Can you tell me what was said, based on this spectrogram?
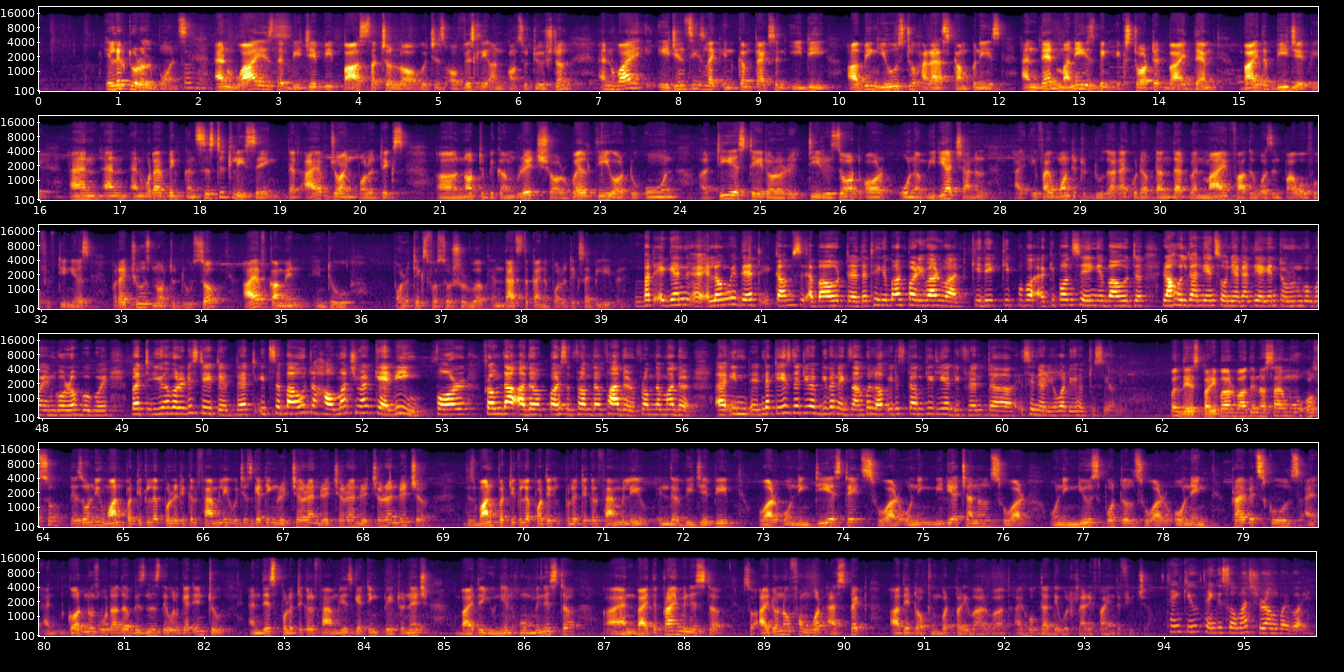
electoral bonds. Mm -hmm. And why is the BJP passed such a law which is obviously unconstitutional and why agencies like income tax and ED are being used to harass companies and then money is being extorted by them by the BJP. And, and, and what I've been consistently saying that I have joined politics uh, not to become rich or wealthy or to own a tea estate or a tea resort or own a media channel. I, if I wanted to do that, I could have done that when my father was in power for 15 years, but I choose not to do so. I have come in into politics for social work and that's the kind of politics I believe in. But again, uh, along with that it comes about uh, the thing about Parivarwad. They keep, uh, keep on saying about uh, Rahul Gandhi and Sonia Gandhi, again Tarun Gogoi and Gaurav Gogoi. But you have already stated that it's about how much you are carrying for from the other person, from the father, from the mother. Uh, in, in the case that you have given example of, it is completely a different uh, scenario. What do you have to say on it? Well, there's Parivarvad in Assam also. There's only one particular political family which is getting richer and richer and richer and richer. There's one particular political family in the BJP who are owning tea estates, who are owning media channels, who are owning news portals, who are owning private schools, and, and God knows what other business they will get into. And this political family is getting patronage by the Union Home Minister uh, and by the Prime Minister. So I don't know from what aspect are they talking about Parivarvad. I hope that they will clarify in the future. Thank you. Thank you so much, Rang Boy Boy.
